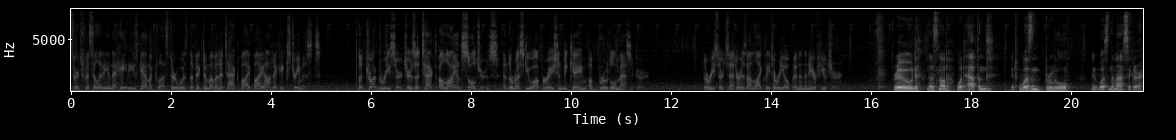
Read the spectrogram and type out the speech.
Research facility in the Hades Gamma Cluster was the victim of an attack by biotic extremists. The drugged researchers attacked Alliance soldiers, and the rescue operation became a brutal massacre. The research center is unlikely to reopen in the near future. Rude, that's not what happened. It wasn't brutal, it wasn't a massacre.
